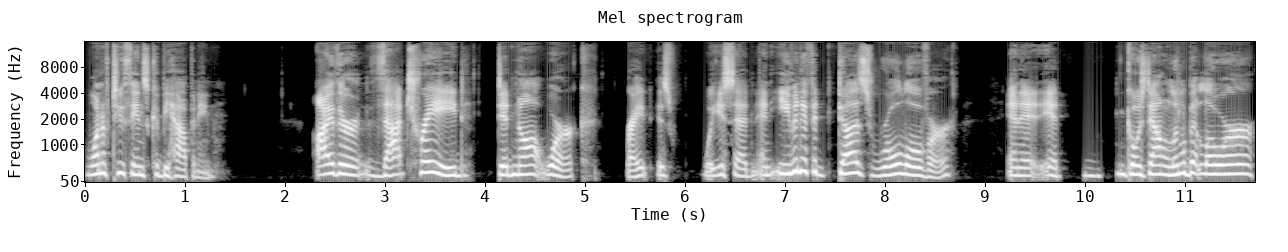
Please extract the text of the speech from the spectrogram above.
one of two things could be happening. Either that trade did not work, right? Is what you said. And even if it does roll over and it, it goes down a little bit lower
